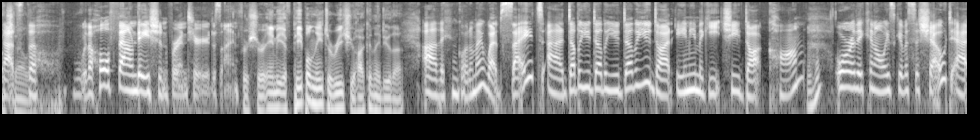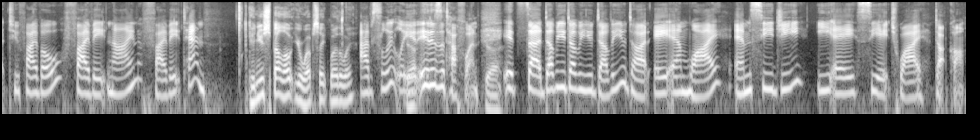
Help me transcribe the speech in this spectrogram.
That's the the whole foundation for interior design. For sure. Amy, if people need to reach you, how can they do that? Uh, they can go to my website, uh, www.amymcgeachy.com, mm-hmm. or they can always give us a shout at 250 589 5810. Can you spell out your website, by the way? Absolutely. Yeah. It, it is a tough one. Yeah. It's uh, www.amymcgeachy.com.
